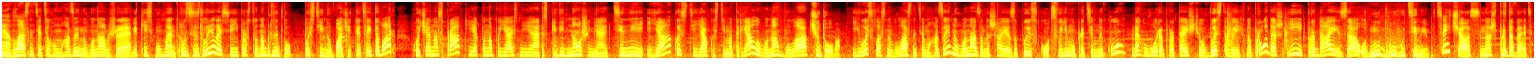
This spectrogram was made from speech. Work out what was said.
Е, Власниця цього магазину вона вже в якийсь момент розізлилася, їй просто набридло постійно бачити цей товар. Хоча насправді, як вона пояснює, співвідношення ціни і якості, якості матеріалу, вона була чудова. І ось власне власниця магазину вона залишає записку своєму працівнику, де говорить про те, що вистави їх на продаж і продай за одну другу ціни. В цей час наш продавець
